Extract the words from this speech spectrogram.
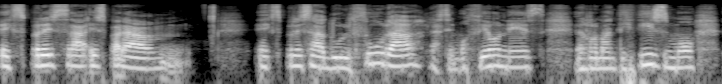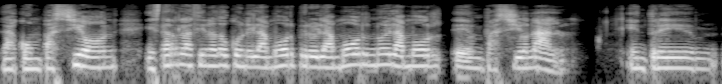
expresa, es para, em, expresa dulzura, las emociones, el romanticismo, la compasión, está relacionado con el amor, pero el amor no el amor em, pasional entre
